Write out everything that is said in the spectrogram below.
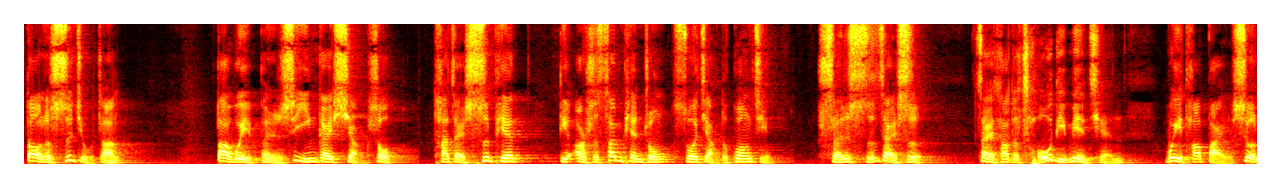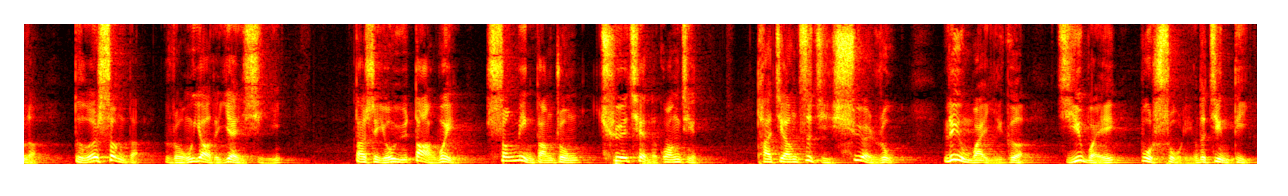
到了十九章，大卫本是应该享受他在诗篇第二十三篇中所讲的光景。神实在是在他的仇敌面前为他摆设了得胜的荣耀的宴席，但是由于大卫生命当中缺欠的光景，他将自己陷入另外一个极为不属灵的境地。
